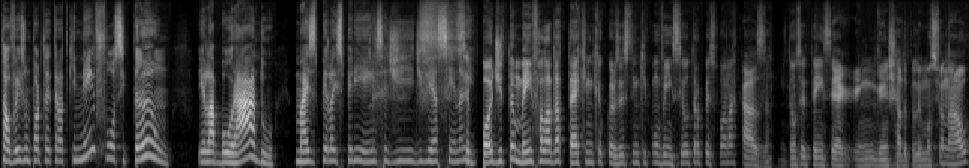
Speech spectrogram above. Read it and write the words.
talvez um porta-retrato que nem fosse tão elaborado, mas pela experiência de, de ver a cena Você pode também falar da técnica, porque às vezes tem que convencer outra pessoa na casa. Então você tem, você é enganchado pelo emocional,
